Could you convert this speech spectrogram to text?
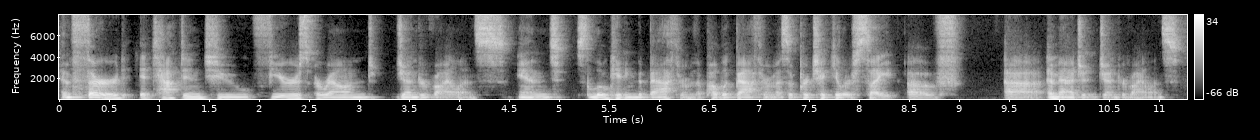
And third, it tapped into fears around gender violence and locating the bathroom, the public bathroom, as a particular site of uh, imagined gender violence.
